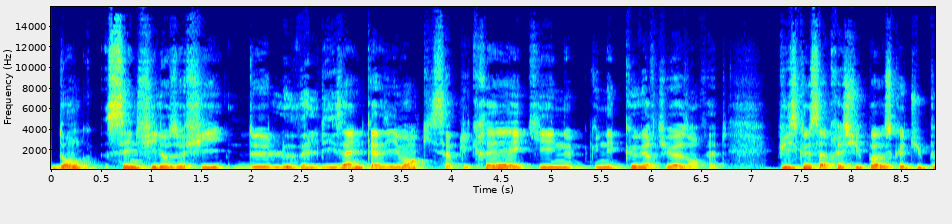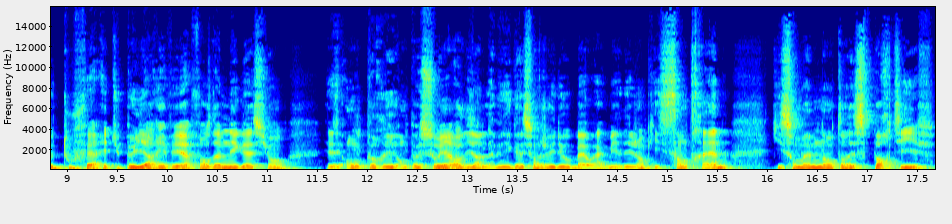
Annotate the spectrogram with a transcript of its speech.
Donc c'est une philosophie de level design quasiment qui s'appliquerait et qui n'est que vertueuse en fait, puisque ça présuppose que tu peux tout faire et tu peux y arriver à force d'abnégation, on peut on peut sourire en disant de la négation de jeux vidéo, bah ouais, mais il y a des gens qui s'entraînent, qui sont même dans des sportifs,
